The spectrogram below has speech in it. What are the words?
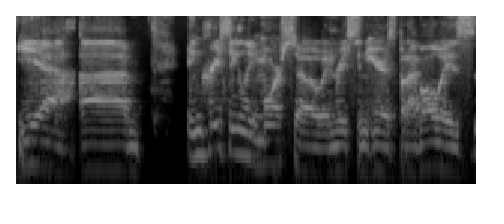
Yeah, um, increasingly more so in recent years, but I've always,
